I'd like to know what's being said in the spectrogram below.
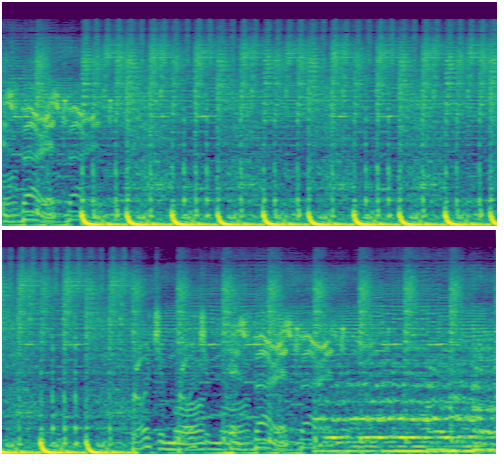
Projimore is buried. buried. Projimore is buried. buried.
